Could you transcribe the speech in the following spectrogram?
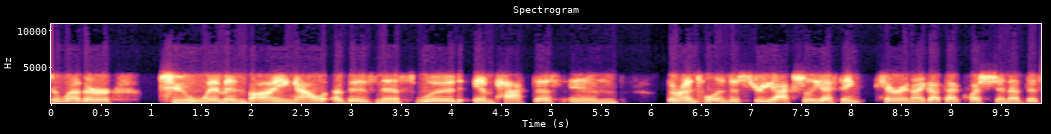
to whether two women buying out a business would impact us in the rental industry. Actually, I think Kara and I got that question at this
